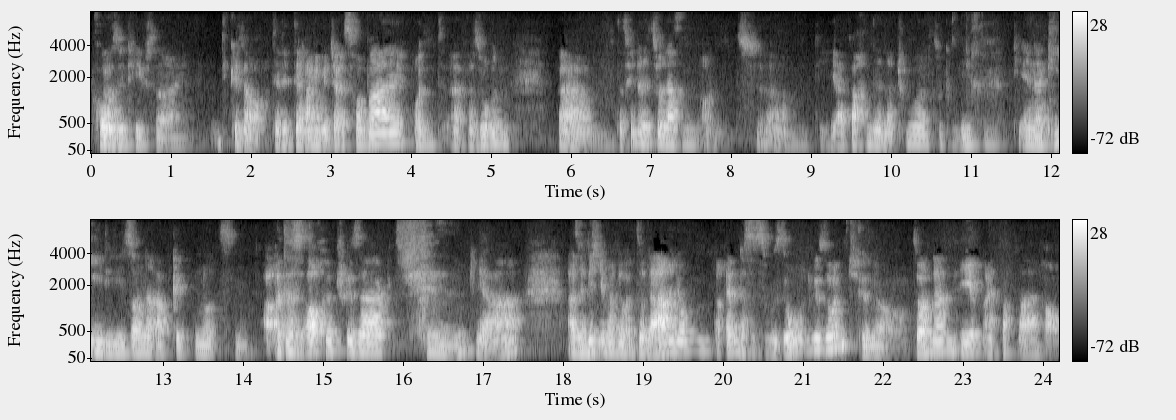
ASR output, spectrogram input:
Positiv sein. Genau, der, der lange Winter ist vorbei und äh, versuchen, das hinter sich zu lassen und ähm, die erwachende Natur zu genießen. Die Energie, die die Sonne abgibt, nutzen. Ah, Das ist auch hübsch gesagt. Mhm. Ja, also nicht immer nur im Solarium rennen, das ist sowieso ungesund, Genau. sondern eben einfach mal raus.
